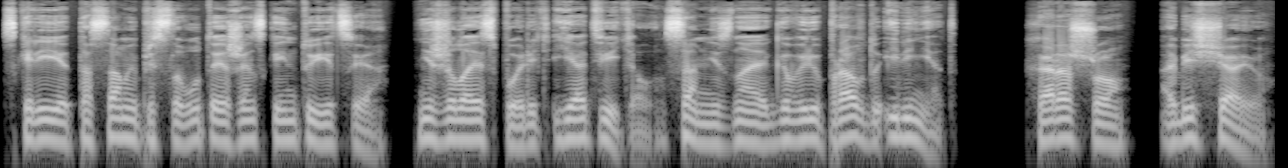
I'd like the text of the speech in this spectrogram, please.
скорее та самая пресловутая женская интуиция. Не желая спорить, я ответил, сам не зная, говорю правду или нет. «Хорошо, обещаю.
